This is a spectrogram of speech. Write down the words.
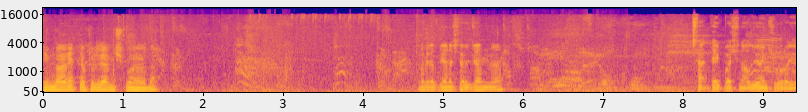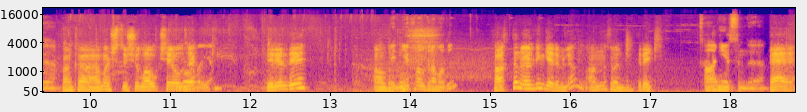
Benim lanetle fullenmiş bu arada. Buna biraz yanaşabilecek mi? Sen tek başına alıyorsun ki burayı. Kanka ama işte şu lavuk şey olacak. Dirildi. Aldım. Beni niye Of. kaldıramadın? Kalktın öldün geri biliyor musun? Anlık öldün direkt. Saniyesinde. He.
